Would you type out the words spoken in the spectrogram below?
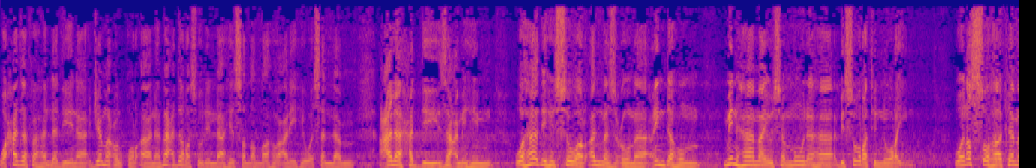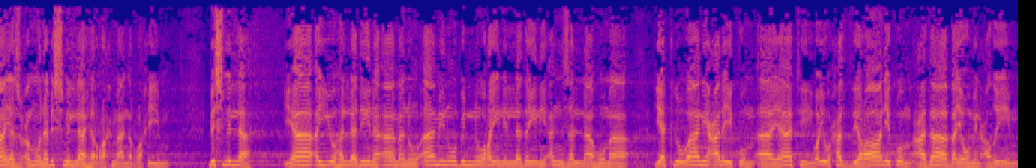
وحذفها الذين جمعوا القرآن بعد رسول الله صلى الله عليه وسلم على حد زعمهم. وهذه السور المزعومة عندهم منها ما يسمونها بسورة النورين ونصها كما يزعمون بسم الله الرحمن الرحيم. بسم الله. يا أيها الذين آمنوا آمنوا بالنورين اللذين أنزلناهما يتلوان عليكم آياتي ويحذرانكم عذاب يوم عظيم.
